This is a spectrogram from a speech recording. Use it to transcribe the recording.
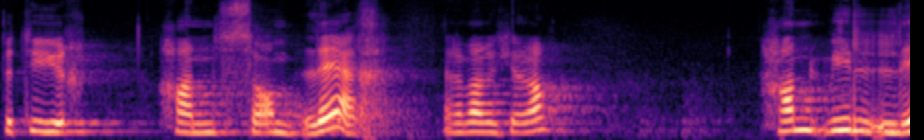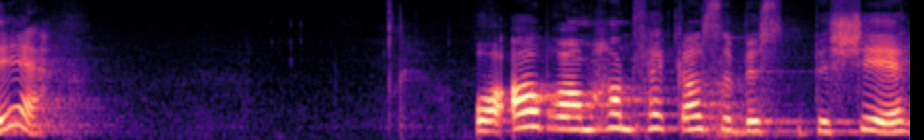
betyr 'han som ler'. Eller var det ikke det? Han vil le. Og Abraham han fikk altså beskjed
